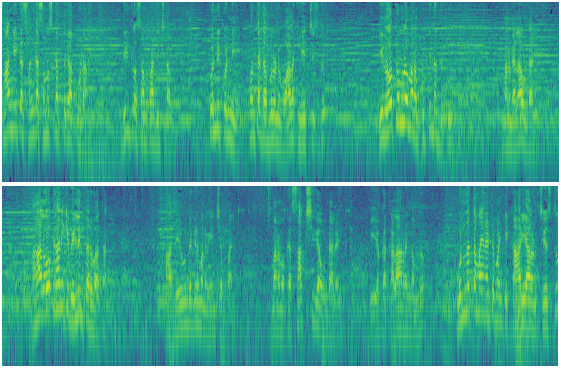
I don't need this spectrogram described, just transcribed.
సాంఘిక సంఘ సంస్కర్తగా కూడా దీంట్లో సంపాదించిన కొన్ని కొన్ని కొంత డబ్బులను వాళ్ళకి హెచ్చిస్తూ ఈ లోకంలో మనం పుట్టినందుకు మనం ఎలా ఉండాలి? ఆ లోకానికి వెళ్ళిన తర్వాత ఆ దేవుని దగ్గర మనం ఏం చెప్పాలి? మనం ఒక సాక్షిగా ఉండాలని ఈ యొక్క కళారంగంలో ఉన్నతమైనటువంటి కార్యాలను చేస్తూ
